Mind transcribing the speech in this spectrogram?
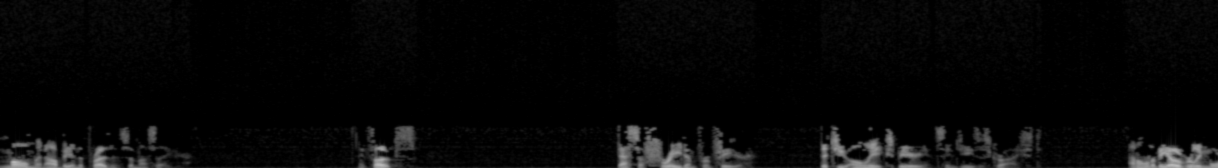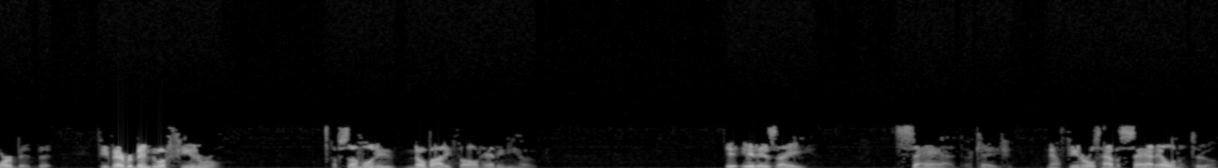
moment, I'll be in the presence of my Savior. And, folks, that's a freedom from fear that you only experience in Jesus Christ. I don't want to be overly morbid, but if you've ever been to a funeral of someone who nobody thought had any hope, it, it is a sad occasion. Now, funerals have a sad element to them.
